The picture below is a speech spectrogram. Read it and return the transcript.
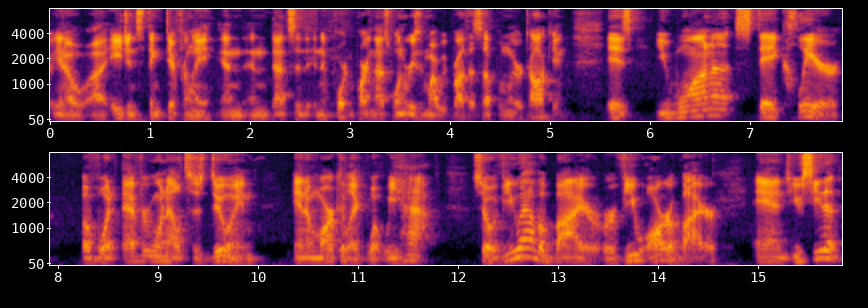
you know, uh, agents think differently, and and that's an important part, and that's one reason why we brought this up when we were talking, is you want to stay clear of what everyone else is doing in a market like what we have. So if you have a buyer or if you are a buyer and you see that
